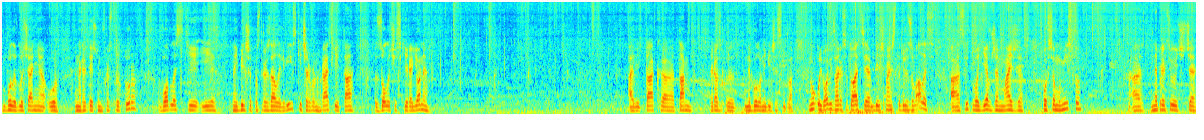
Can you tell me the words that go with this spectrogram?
були влучання у енергетичну інфраструктуру в області і найбільше постраждали Львівський, Червоноградський та Золочівський райони. А відтак е, там не було найбільше світла. Ну, у Львові зараз ситуація більш-менш стабілізувалась, а світло є вже майже по всьому місту. Не працюють ще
